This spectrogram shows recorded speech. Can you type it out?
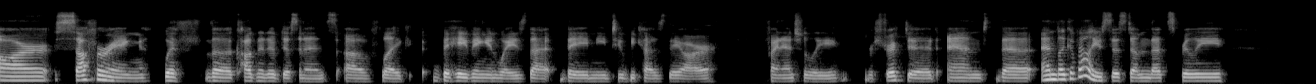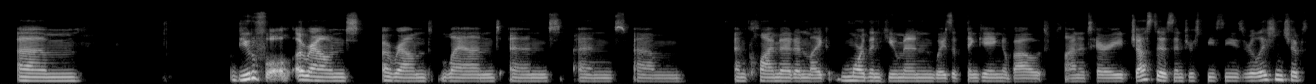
are suffering with the cognitive dissonance of like behaving in ways that they need to because they are financially restricted and the and like a value system that's really um beautiful around around land and and um and climate and like more than human ways of thinking about planetary justice interspecies relationships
